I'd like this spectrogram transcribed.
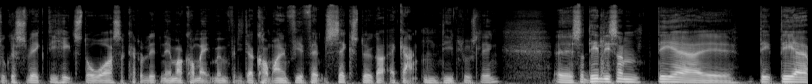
du kan svække de helt store, og så kan du lidt nemmere komme af med dem, fordi der kommer en 4, 5, 6 stykker af gangen lige pludselig. Ikke? Øh, så det er ligesom, det er, øh, det, det er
